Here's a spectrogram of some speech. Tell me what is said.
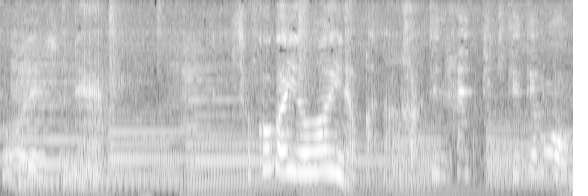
そうですね。そこが弱いのかな。勝手に入ってきてても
